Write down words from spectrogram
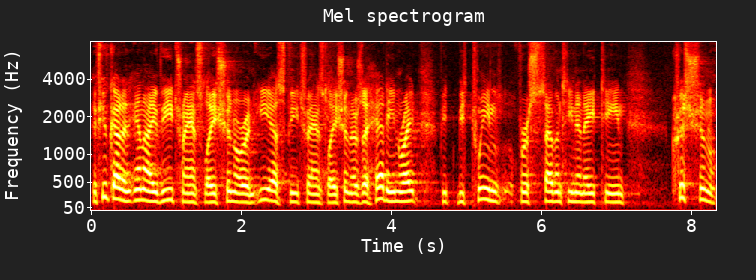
If you've got an NIV translation or an ESV translation, there's a heading right be- between verse 17 and 18 Christian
